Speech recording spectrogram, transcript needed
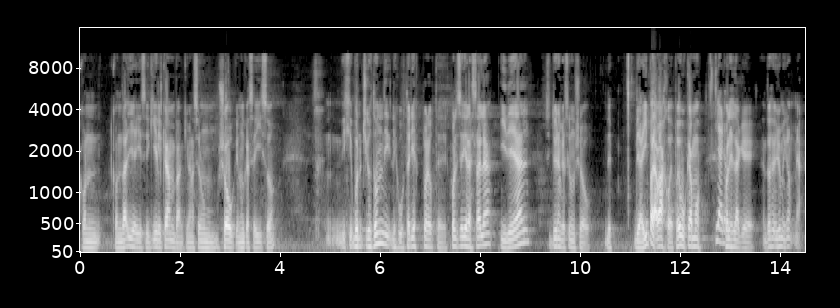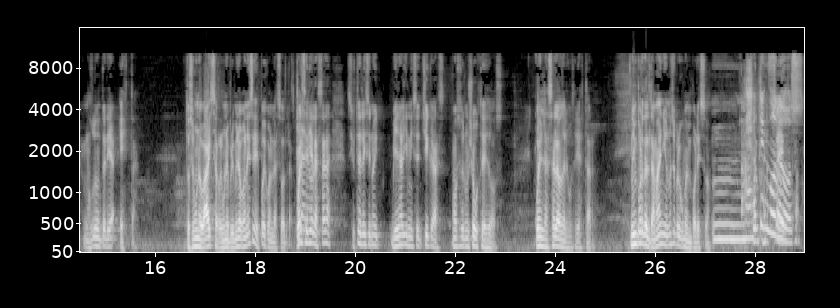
con, con Dalia y Ezequiel Campa, que iban a hacer un show que nunca se hizo, dije, bueno chicos, ¿dónde les gustaría actuar a ustedes? ¿Cuál sería la sala ideal si tuvieran que hacer un show? De, de ahí para abajo, después buscamos Claro. cuál es la que... Entonces yo me dijeron, mira, nosotros nos gustaría esta. Entonces uno va y se reúne primero con ese y después con las otras. ¿Cuál Claro. sería la sala? Si ustedes le dicen hoy, viene alguien y dice, chicas, vamos a hacer un show ustedes dos. ¿Cuál es la sala donde les gustaría estar? No importa el tamaño, no se preocupen por eso. Mm, Ah, yo tengo perfecto. dos,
